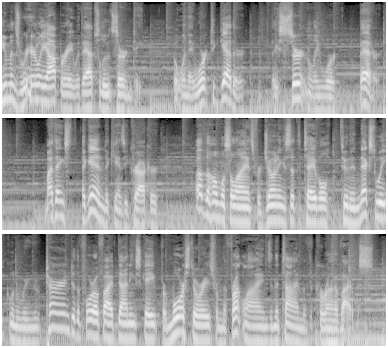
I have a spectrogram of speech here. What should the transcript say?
Humans rarely operate with absolute certainty, but when they work together, they certainly work better. My thanks again to Kinsey Crocker of the Homeless Alliance for joining us at the table. Tune in next week when we return to the 405 Dining Scape for more stories from the front lines in the time of the coronavirus.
